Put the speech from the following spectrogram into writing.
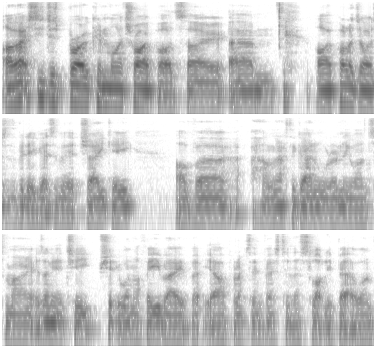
I've actually just broken my tripod, so um, I apologise if the video gets a bit shaky. I've uh, I'm gonna have to go and order a new one tomorrow. It's only a cheap, shitty one off eBay, but yeah, I'll probably have to invest in a slightly better one.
